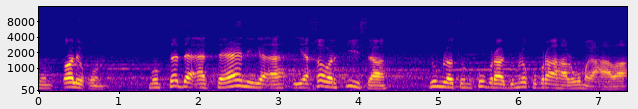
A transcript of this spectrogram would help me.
munطaliqun mubtada'a haaniga ah iyo khabarkiisa jumlatun kubraa jumlo kubra ahaa lagu magacaabaa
